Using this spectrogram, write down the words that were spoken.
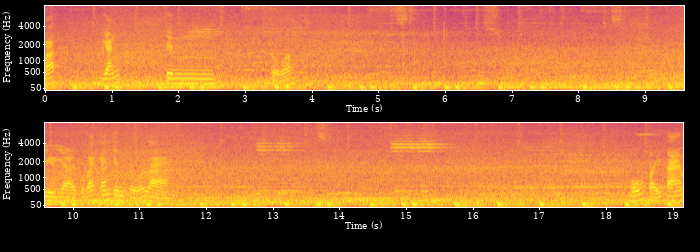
bát gắn trên cửa. Chiều dài của bát cán trên cửa là bốn phẩy tám.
